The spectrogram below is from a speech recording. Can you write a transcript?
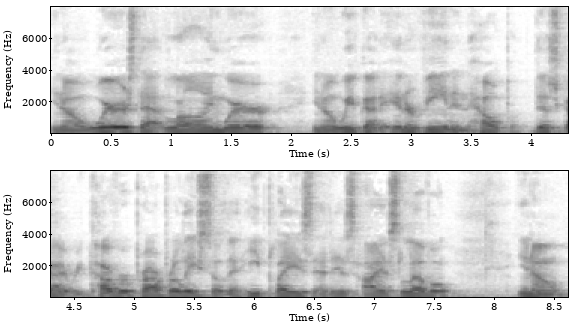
You know, where's that line where, you know, we've got to intervene and help this guy recover properly so that he plays at his highest level? You know,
